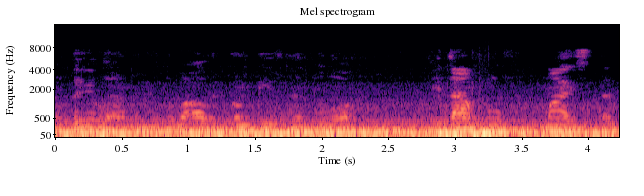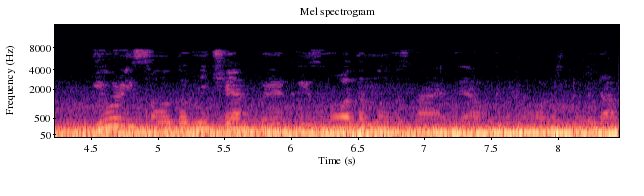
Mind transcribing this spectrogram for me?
ходили, аналізували, компів не було. І там був майстер Юрій Солодовніченко, який згодом, ну ви знаєте, я про розповідав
